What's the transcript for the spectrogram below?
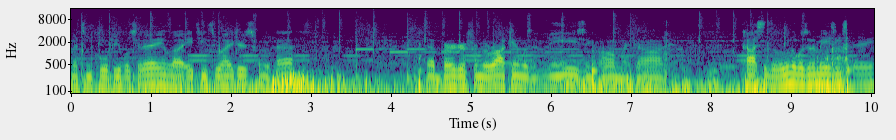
Met some cool people today a lot of at through hikers from the past. That burger from the rock inn was amazing. Oh my god. Casa de luna was an amazing stay.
